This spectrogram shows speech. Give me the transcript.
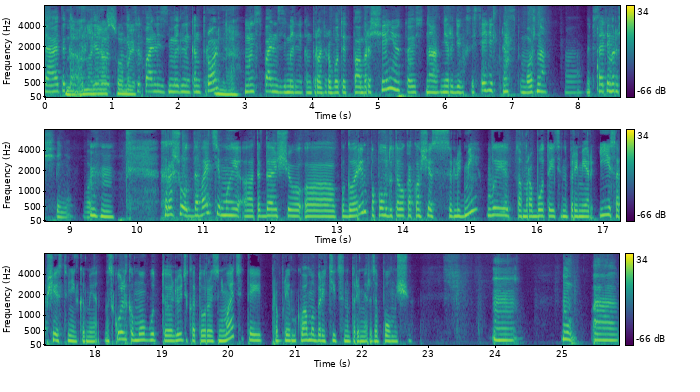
Да, это Да, но не особый. муниципальный земельный контроль. Да. Муниципальный земельный контроль работает по обращению, то есть на нерадивых соседей, в принципе, можно написать обращение. Вот. Мгм. Хорошо, давайте мы а, тогда еще а, поговорим по поводу того, как вообще с людьми вы там работаете, например, и с общественниками. Насколько могут э, люди, которые занимаются этой проблемой, к вам обратиться, например, за помощью? Ну, э,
